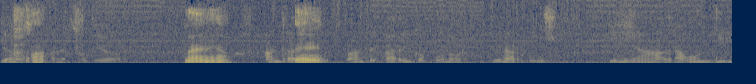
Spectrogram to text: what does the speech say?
Y aún así, Ah. para eso, tío. Madre mía. Andrade Eh. a Ri- a Ring of Honor, tiene a Rus, tiene a Dragon Lee,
